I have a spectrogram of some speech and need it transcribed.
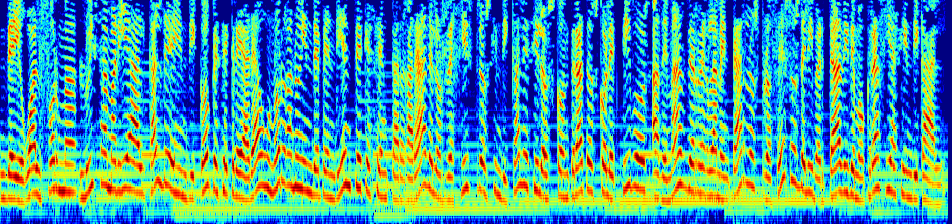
De igual forma, Luisa María Alcalde indicó que se creará un órgano independiente que se encargará de los registros sindicales y los contratos colectivos, además de reglamentar los procesos de libertad y democracia sindical.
